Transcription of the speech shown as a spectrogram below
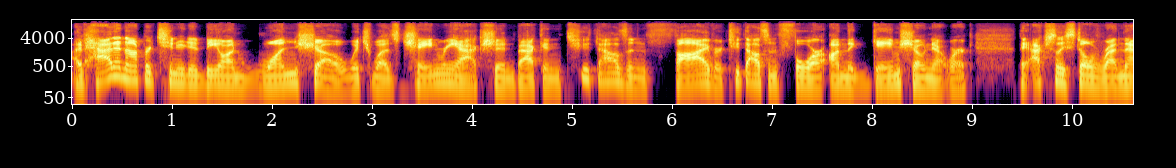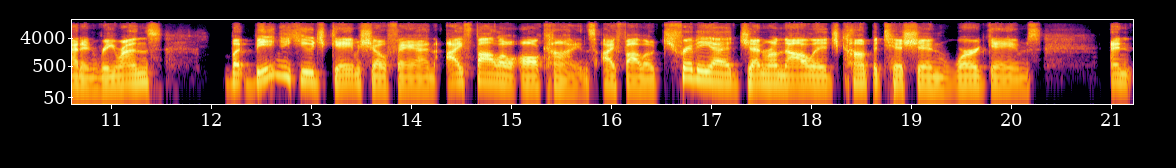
I've had an opportunity to be on one show, which was Chain Reaction back in 2005 or 2004 on the Game Show Network. They actually still run that in reruns. But being a huge game show fan, I follow all kinds. I follow trivia, general knowledge, competition, word games. And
